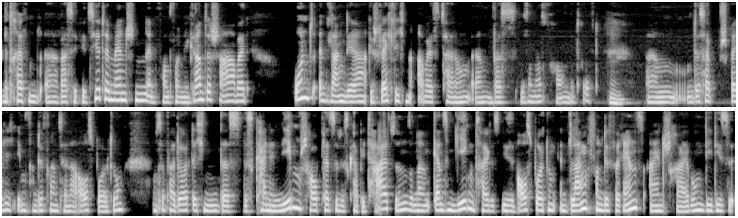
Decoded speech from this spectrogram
betreffend äh, rassifizierte Menschen in Form von migrantischer Arbeit und entlang der geschlechtlichen Arbeitsteilung, ähm, was besonders Frauen betrifft. Hm. Ähm, und deshalb spreche ich eben von differenzieller Ausbeutung, um zu verdeutlichen, dass das keine Nebenschauplätze des Kapitals sind, sondern ganz im Gegenteil, dass diese Ausbeutung entlang von Differenzeinschreibungen, die diese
